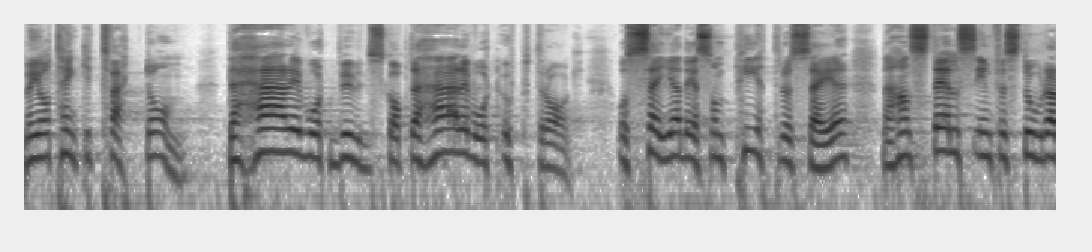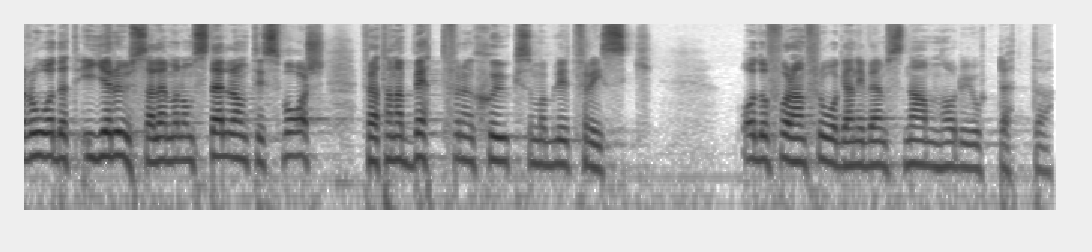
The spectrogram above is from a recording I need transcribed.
Men jag tänker tvärtom. Det här är vårt budskap, det här är vårt uppdrag. Och säga det som Petrus säger när han ställs inför Stora rådet i Jerusalem och de ställer honom till svars för att han har bett för en sjuk som har blivit frisk. Och då får han frågan, i vems namn har du gjort detta?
